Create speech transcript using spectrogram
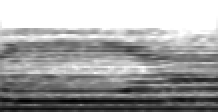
happy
